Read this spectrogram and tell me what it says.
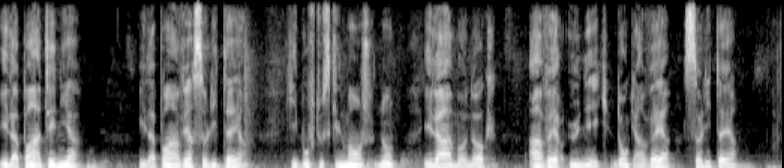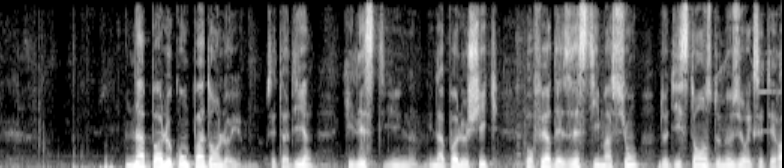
il n'a pas un ténia, il n'a pas un ver solitaire qui bouffe tout ce qu'il mange. Non, il a un monocle, un ver unique, donc un ver solitaire. N'a pas le compas dans l'œil, c'est-à-dire qu'il n'a pas le chic pour faire des estimations de distance, de mesure, etc.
